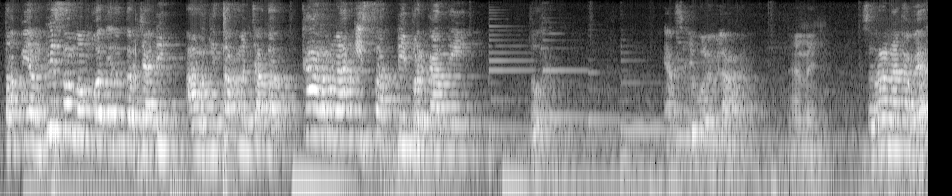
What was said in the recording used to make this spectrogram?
Tapi yang bisa membuat itu terjadi Alkitab mencatat karena Ishak diberkati Tuhan. Yang setuju boleh bilang amin. Amin. Saudara nangkap ya?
